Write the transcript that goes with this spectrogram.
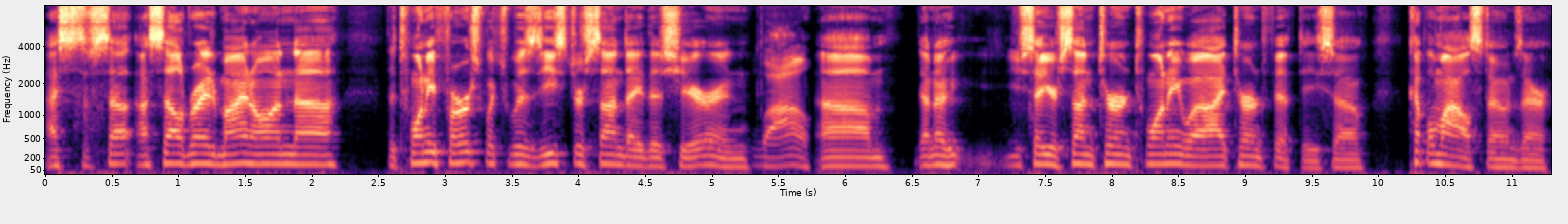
I, I celebrated mine on uh, the 21st, which was Easter Sunday this year. And wow. Um, I know you say your son turned 20. Well, I turned 50. So a couple milestones there.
